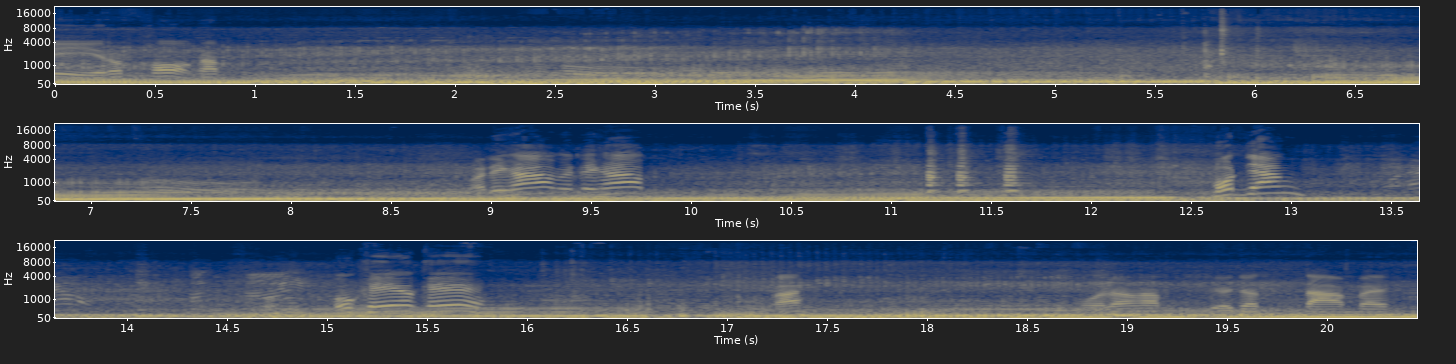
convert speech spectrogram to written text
ดีรถข้อกครับโอ้โอ้สวัสดีครับสวัสดีครับ หมดยังโอเค โอเค ไป หมดแล้วครับ เดี๋ยวจะตามไปไป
